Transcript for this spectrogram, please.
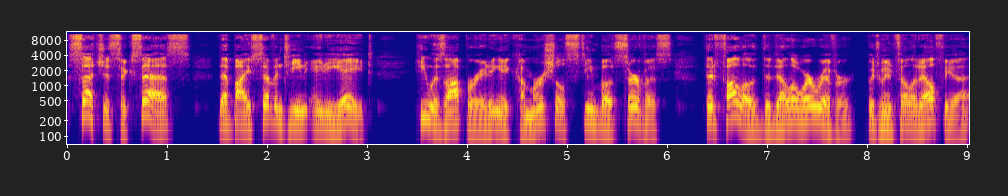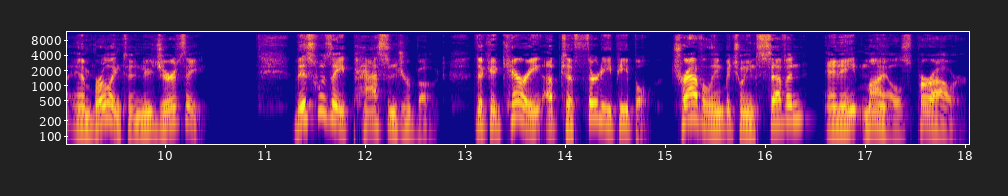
such a success that by 1788 he was operating a commercial steamboat service that followed the Delaware River between Philadelphia and Burlington, New Jersey. This was a passenger boat that could carry up to 30 people, traveling between 7 and 8 miles per hour.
